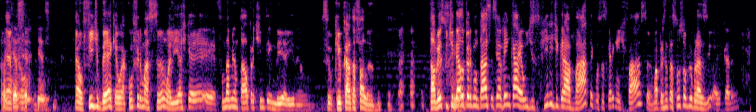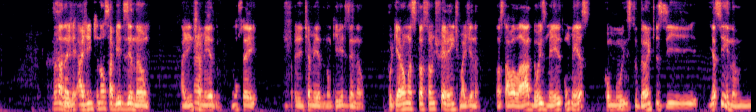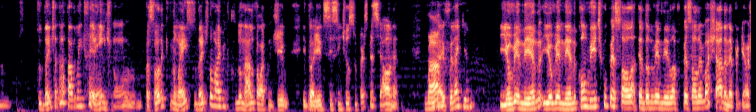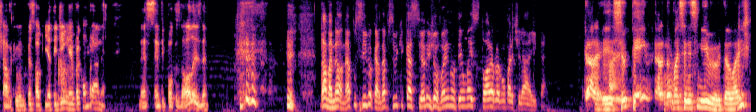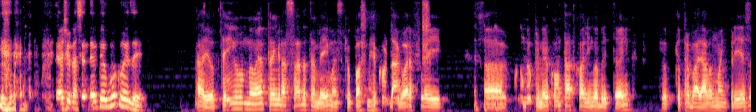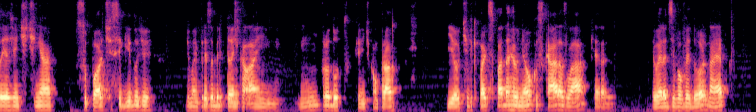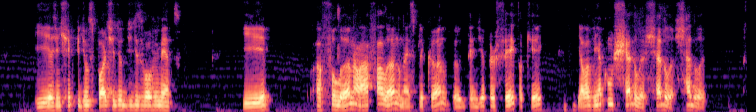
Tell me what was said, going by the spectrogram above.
Pra É, ter a eu- certeza. É, o feedback, a confirmação ali, acho que é, é fundamental para te entender aí, né? o- O que o cara tá falando. Talvez se o. Tidelo perguntasse assim, ah, vem cá, é um desfile de gravata que vocês querem que a gente faça? Uma apresentação sobre o Brasil? Aí o cara... Mano, a gente, a gente não sabia dizer não. A gente É. tinha medo. Não sei. A gente tinha medo, não queria dizer não. Porque era uma situação diferente, imagina. Nós tava lá dois meses, um mês, como Hum. estudantes e, e assim, não, estudante é tratado meio diferente. Não, pessoa que não é estudante não vai vir do nada falar contigo. Então a gente se sentiu super especial, né? Bah. E daí fui naquilo. E eu vendendo, e eu vendendo convite pro pessoal lá, tentando vender lá pro pessoal da embaixada, né? Porque eu achava que o pessoal que ia ter dinheiro para comprar, né? né? Cento e poucos dólares, né? tá, mas não, não é possível, cara. Não é possível que Cassiano e Giovanni não tenham uma história para compartilhar aí, cara. Cara, se eu tenho, cara, não vai ser nesse nível. Então, acho que. eu acho que o Cassiano deve ter alguma coisa aí. Ah, eu tenho, não é tão engraçada também, mas que eu posso me recordar agora foi uh, o meu primeiro contato com a língua britânica, que eu, que eu trabalhava numa empresa e a gente tinha suporte seguido de, de uma empresa britânica lá em, em um produto que a gente comprava. E eu tive que participar da reunião com os caras lá, que era eu era desenvolvedor na época, e a gente tinha que pedir um suporte de, de desenvolvimento. E a fulana lá falando, né, explicando, eu entendia perfeito, ok. E ela vinha com Shadowler, Shadowler, Shadowler.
